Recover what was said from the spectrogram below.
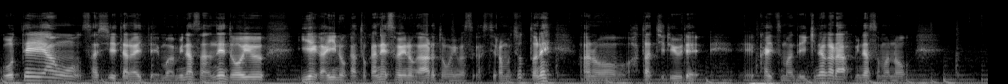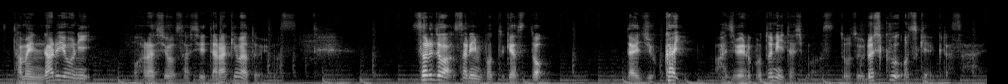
ご提案をさせていただいて、まあ、皆さんね、どういう家がいいのかとかね、そういうのがあると思いますが、そちらもちょっとね、あの二十歳流で、えーかいつまんでいきながら、皆様のためになるようにお話をさせていただければと思います。それでは、サリンポッドキャスト第10回、始めることにいたします。どうぞよろしくお付き合いください。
